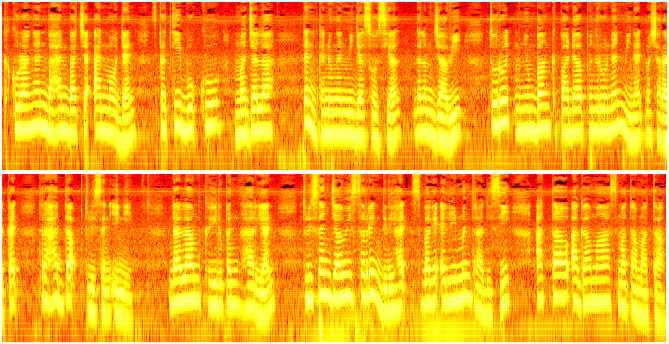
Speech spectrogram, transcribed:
Kekurangan bahan bacaan moden seperti buku, majalah dan kandungan media sosial dalam Jawi turut menyumbang kepada penurunan minat masyarakat terhadap tulisan ini. Dalam kehidupan harian, tulisan Jawi sering dilihat sebagai elemen tradisi atau agama semata-mata,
